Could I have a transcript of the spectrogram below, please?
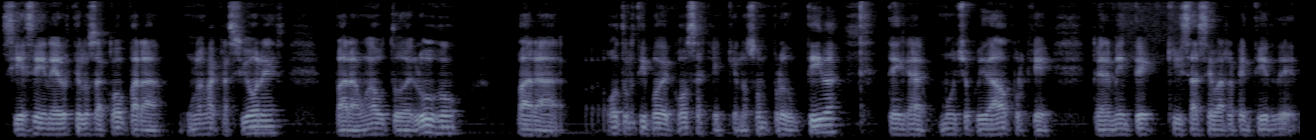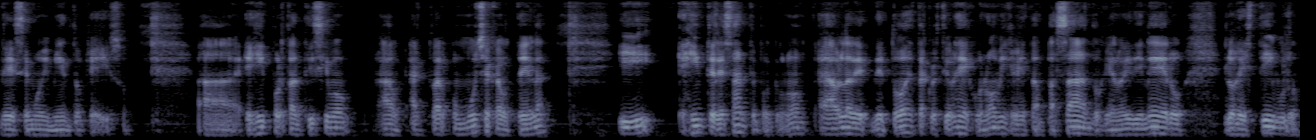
Si ese dinero usted lo sacó para unas vacaciones, para un auto de lujo, para otro tipo de cosas que, no son productivas, tenga mucho cuidado porque realmente quizás se va a arrepentir de, ese movimiento que hizo. Ah, es importantísimo actuar con mucha cautela y es interesante porque uno habla de, de, todas estas cuestiones económicas que están pasando, que no hay dinero, los estímulos.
